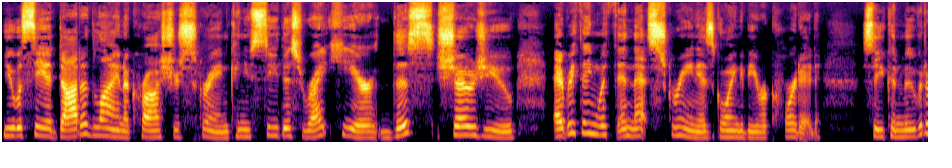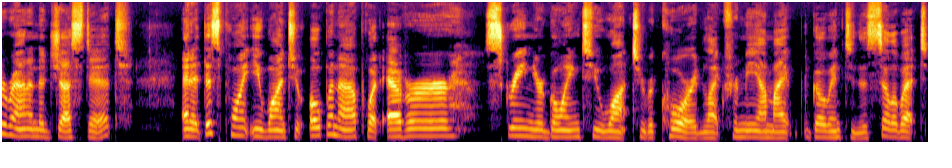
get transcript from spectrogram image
you will see a dotted line across your screen. Can you see this right here? This shows you everything within that screen is going to be recorded. So you can move it around and adjust it. And at this point, you want to open up whatever screen you're going to want to record. Like for me, I might go into the Silhouette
